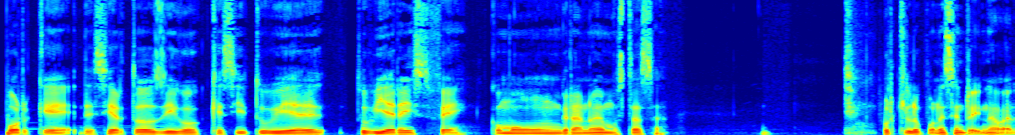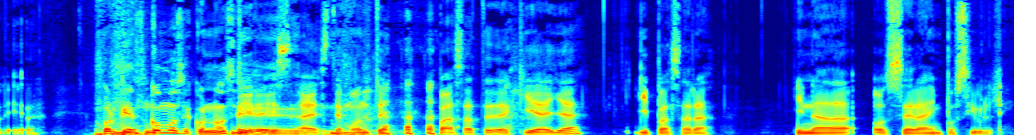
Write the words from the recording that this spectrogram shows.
porque de cierto os digo que si tuviere- tuvierais fe como un grano de mostaza, ¿por qué lo pones en Reina Valera? Porque es como se conoce. Diréis a este monte, pásate de aquí a allá y pasará, y nada os será imposible.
